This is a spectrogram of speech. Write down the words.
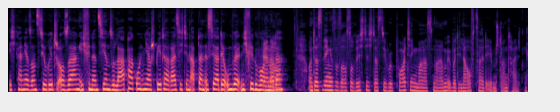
Ich kann ja sonst theoretisch auch sagen, ich finanziere einen Solarpark und ein Jahr später reiße ich den ab, dann ist ja der Umwelt nicht viel gewonnen, genau. oder? Und deswegen ist es auch so wichtig, dass die Reporting-Maßnahmen über die Laufzeit eben standhalten.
